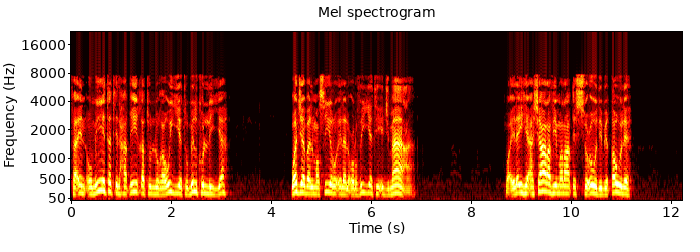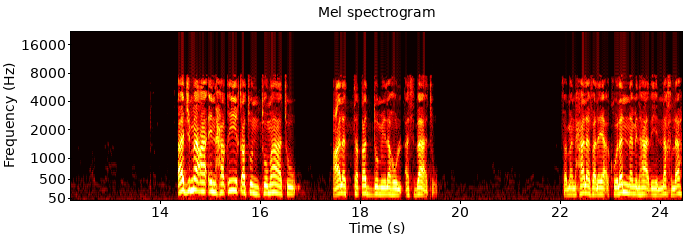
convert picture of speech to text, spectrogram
فإن أميتت الحقيقة اللغوية بالكلية وجب المصير إلى العرفية إجماعا. وإليه أشار في مراقي السعود بقوله أجمع إن حقيقة تمات على التقدم له الأثبات. فمن حلف ليأكلن من هذه النخلة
